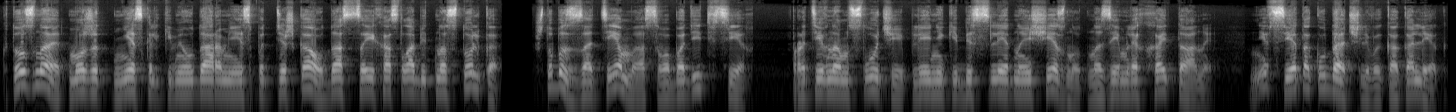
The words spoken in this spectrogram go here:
Кто знает, может, несколькими ударами из-под тяжка удастся их ослабить настолько, чтобы затем освободить всех. В противном случае пленники бесследно исчезнут на землях Хайтаны. Не все так удачливы, как Олег.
